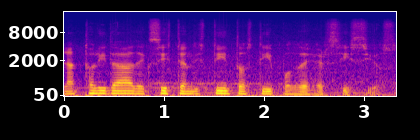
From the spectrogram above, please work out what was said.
la actualidad existen distintos tipos de ejercicios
